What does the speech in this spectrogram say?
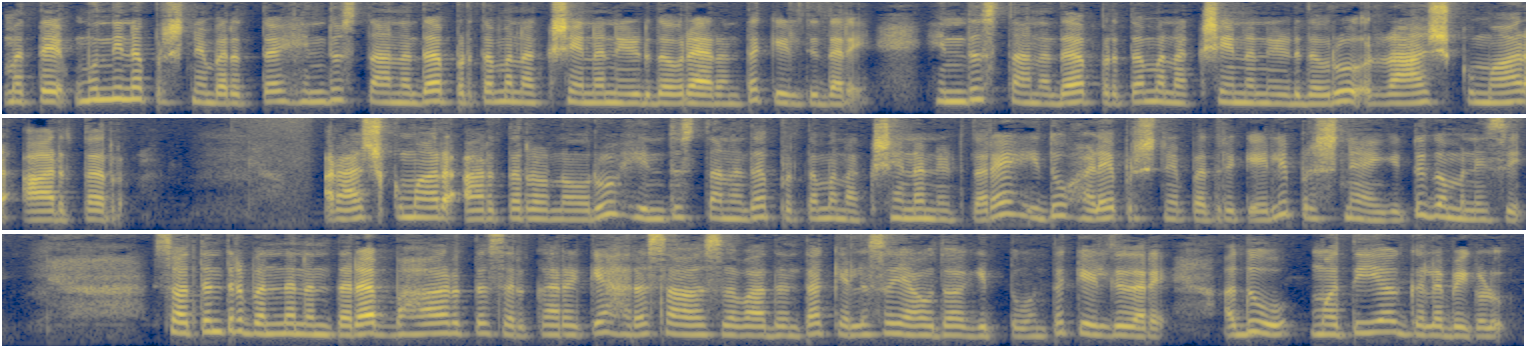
ಮತ್ತು ಮುಂದಿನ ಪ್ರಶ್ನೆ ಬರುತ್ತೆ, ಹಿಂದೂಸ್ತಾನದ ಪ್ರಥಮ ನಕ್ಷೆಯನ್ನು ನೀಡಿದವರು ಯಾರಂತ ಕೇಳ್ತಿದ್ದಾರೆ. ಹಿಂದೂಸ್ತಾನದ ಪ್ರಥಮ ನಕ್ಷೆಯನ್ನು ನೀಡಿದವರು ರಾಜ್ಕುಮಾರ್ ಆರ್ಥರ್. ರಾಜ್ಕುಮಾರ್ ಆರ್ಥರ್ ಅನ್ನೋರು ಹಿಂದೂಸ್ತಾನದ ಪ್ರಥಮ ನಕ್ಷೆಯನ್ನು ನೀಡ್ತಾರೆ. ಇದು ಹಳೆ ಪ್ರಶ್ನೆ ಪತ್ರಿಕೆಯಲ್ಲಿ ಪ್ರಶ್ನೆಯಾಗಿತ್ತು ಗಮನಿಸಿ. ಸ್ವಾತಂತ್ರ್ಯ ಬಂದ ನಂತರ ಭಾರತ ಸರ್ಕಾರಕ್ಕೆ ಹರಸಾಹಸವಾದಂಥ ಕೆಲಸ ಯಾವುದಾಗಿತ್ತು ಅಂತ ಕೇಳ್ತಿದ್ದಾರೆ. ಅದು ಮತೀಯ ಗಲಭೆಗಳು.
